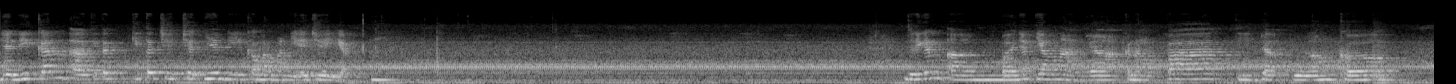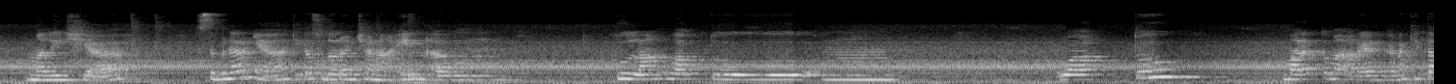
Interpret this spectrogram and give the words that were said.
jadi kan uh, kita kita cecetnya di kamar mandi aja ya. Jadi kan em, banyak yang nanya kenapa tidak pulang ke Malaysia? Sebenarnya kita sudah rencanain em, pulang waktu em, waktu Maret kemarin karena kita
